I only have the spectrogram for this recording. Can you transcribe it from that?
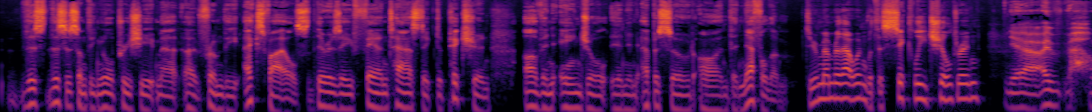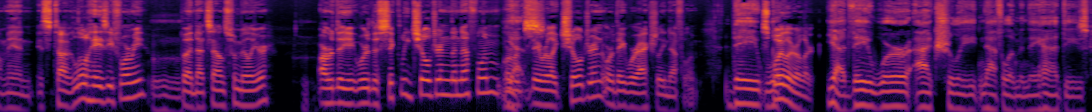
this this is something you'll appreciate, Matt, uh, from the X Files. There is a fantastic depiction of an angel in an episode on the Nephilim. Do you remember that one with the sickly children? Yeah, I've oh man, it's tough. A little hazy for me, Mm. but that sounds familiar. Are the were the sickly children the Nephilim? Or Yes. they were like children or they were actually Nephilim? They were, Spoiler alert. yeah, they were actually Nephilim, and they had these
